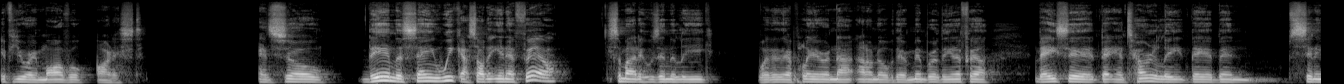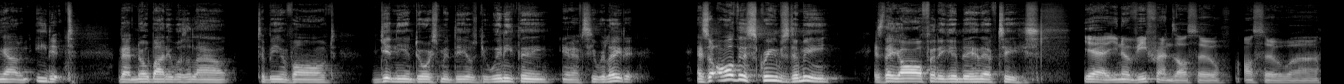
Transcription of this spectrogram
if you're a Marvel artist. And so then the same week, I saw the NFL, somebody who's in the league, whether they're a player or not, I don't know if they're a member of the NFL, they said that internally they had been sending out an edict that nobody was allowed to be involved, get any endorsement deals, do anything NFT related. And so all this screams to me is they all finna get into NFTs. Yeah, you know, VeeFriends also also uh,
